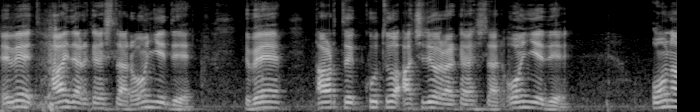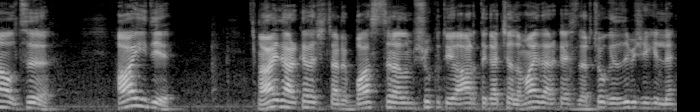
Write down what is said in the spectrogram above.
Evet haydi arkadaşlar 17. Ve artık kutu açılıyor arkadaşlar. 17. 16. Haydi. Haydi arkadaşlar bastıralım şu kutuyu artık açalım. Haydi arkadaşlar çok hızlı bir şekilde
